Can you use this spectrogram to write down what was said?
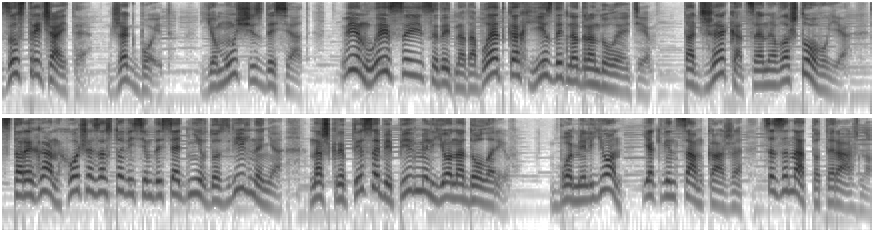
Зустрічайте, Джек Бойд. Йому 60. Він лисий, сидить на таблетках, їздить на драндулеті. Та Джека це не влаштовує. Стариган хоче за 180 днів до звільнення нашкребти собі півмільйона доларів. Бо мільйон, як він сам каже, це занадто тиражно.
